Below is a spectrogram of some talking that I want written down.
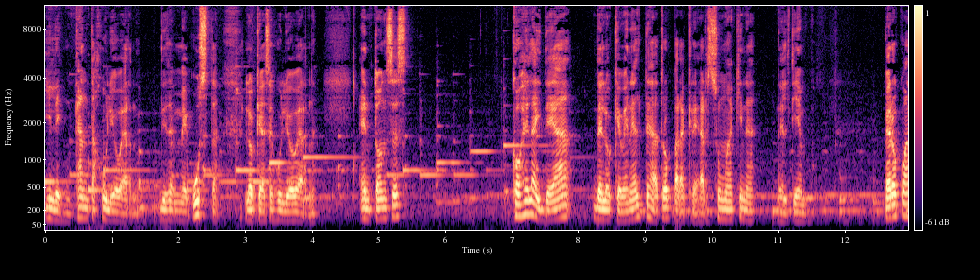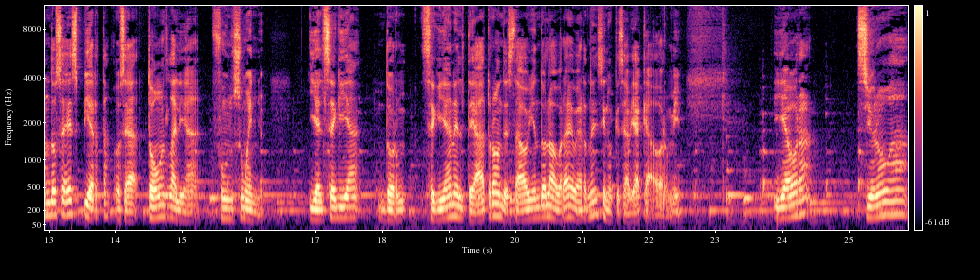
y le encanta Julio Verne. Dice, me gusta lo que hace Julio Verne. Entonces, coge la idea de lo que ve en el teatro para crear su máquina del tiempo. Pero cuando se despierta, o sea, todo en realidad fue un sueño y él seguía, seguía en el teatro donde estaba viendo la obra de Verne, sino que se había quedado dormido. Y ahora, si uno va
